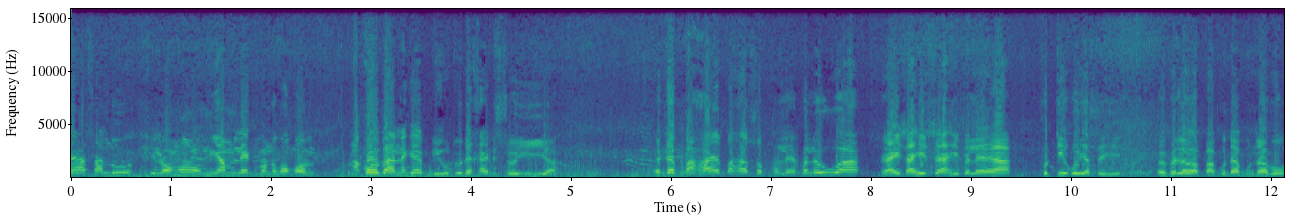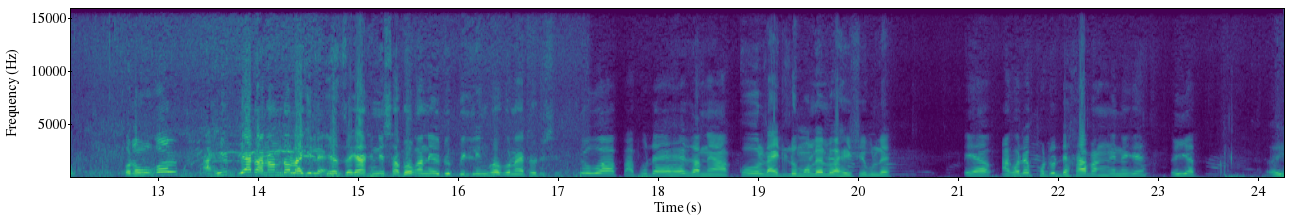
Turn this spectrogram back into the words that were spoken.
এয়া চালোঁ শ্বিলঙৰ উমিয়াম লেক বন্ধুসকল আকৌ এবাৰ এনেকৈ ভিউটো দেখাই দিছোঁ ইয়া একে পাহাৰে পাহাৰ চবফালে এফালে ওৱা ৰাইজ আহিছে আহি পেলাই সেয়া ফূৰ্তি কৰি আছেহি এইফালে পাপুদা পূজাবোৰ বন্ধুসকল আহি বিৰাট আনন্দ লাগিলে এই জেগাখিনি চাবৰ কাৰণে এইটো বিল্ডিং ঘৰ বনাই থৈ দিছে ওৱা পাপুদাইহে জানে আকৌ লাইট লুমলৈ লৈ আহিছে বোলে এয়া আগতে ফটোত দেখা পাং এনেকৈ এই ইয়াত এই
